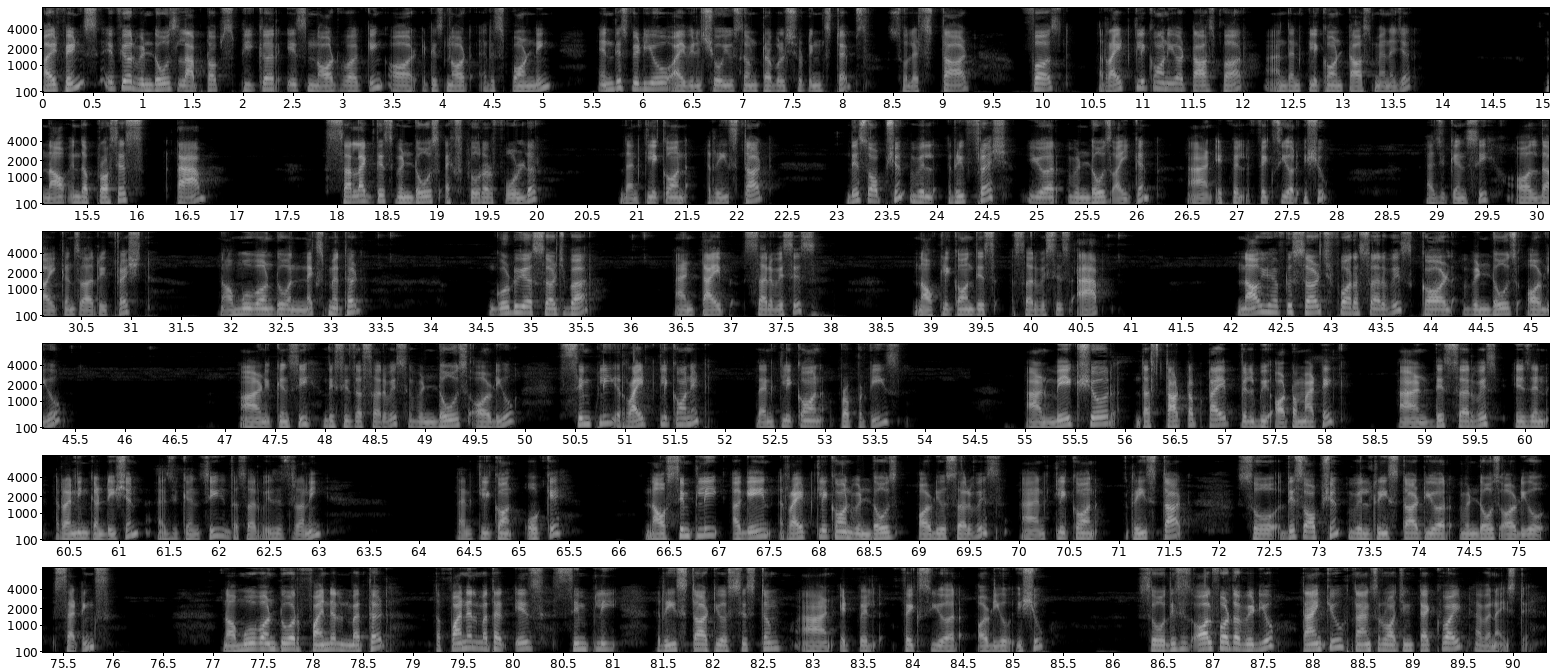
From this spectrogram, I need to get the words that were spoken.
Hi friends, if your Windows laptop speaker is not working or it is not responding, in this video I will show you some troubleshooting steps. So let's start. First, right click on your taskbar and then click on Task Manager. Now in the Process tab, select this Windows Explorer folder, then click on Restart. This option will refresh your Windows icon and it will fix your issue as you can see all the icons are refreshed. Now move on to our next method. Go to your search bar and type services. Now click on this services app. Now you have to search for a service called windows audio. And you can see this is the service windows audio. Simply right click on it then click on properties. And make sure the startup type will be automatic and this service is in running condition. As you can see the service is running. Then click on ok. Now simply again right click on windows audio service and click on restart. So this option will restart your windows audio settings. Now move on to our final method. The final method is simply restart your system and it will fix your audio issue. So this is all for the video Thank you. Thanks for watching TechWhite. Have a nice day.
